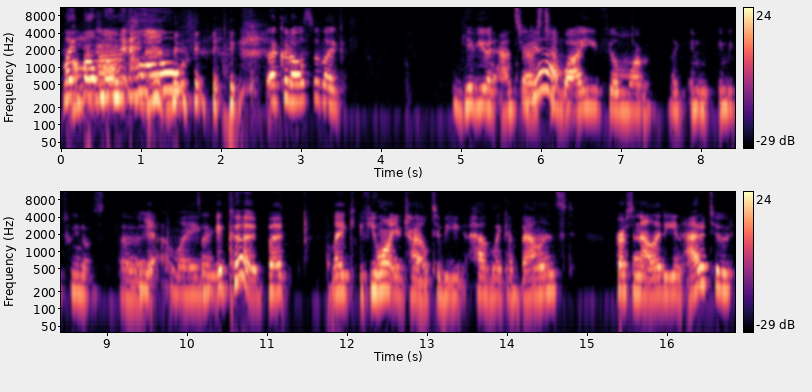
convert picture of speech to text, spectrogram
light oh bulb moment. Hello. that could also like give you an answer yeah. as to why you feel more like in in between of the yeah like, like it could but like if you want your child to be have like a balanced personality and attitude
